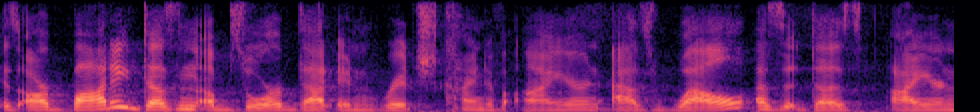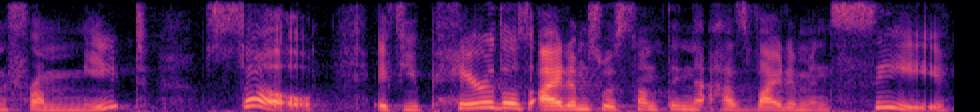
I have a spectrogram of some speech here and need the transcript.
is our body doesn't absorb that enriched kind of iron as well as it does iron from meat. So if you pair those items with something that has vitamin C,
